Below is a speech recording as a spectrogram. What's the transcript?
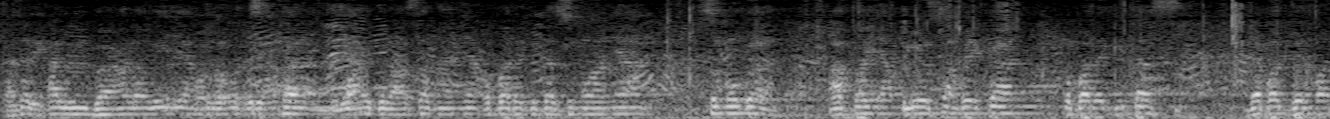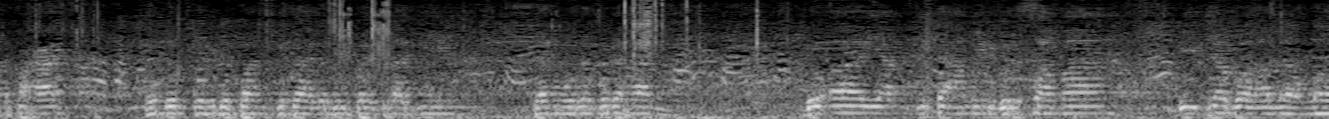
dan Alwi Ba'alawi yang telah memberikan wahidul hasanahnya kepada kita semuanya. Semoga apa yang beliau sampaikan kepada kita dapat bermanfaat untuk kehidupan kita lebih baik lagi dan mudah-mudahan doa yang kita amin bersama dijabah oleh Allah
